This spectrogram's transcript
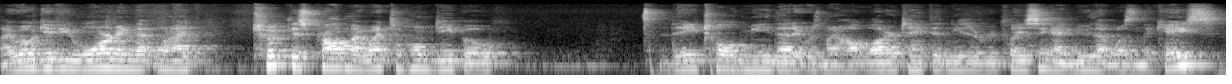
I will give you warning that when I took this problem, I went to Home Depot. They told me that it was my hot water tank that needed replacing. I knew that wasn't the case.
